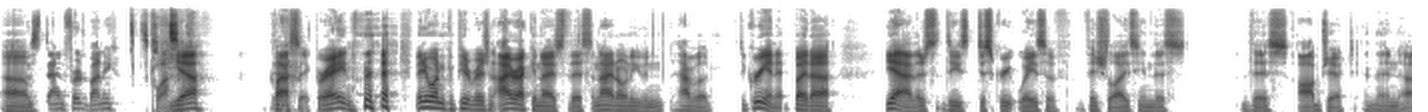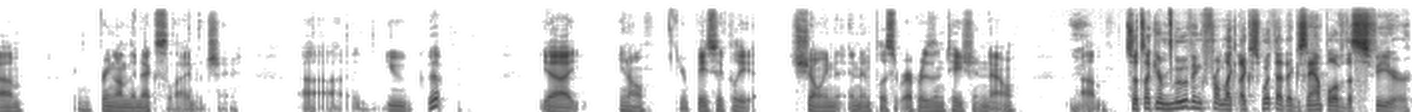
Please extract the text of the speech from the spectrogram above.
um, the Stanford bunny. It's classic. Yeah, classic, yeah. right? Anyone in computer vision, I recognize this, and I don't even have a degree in it, but uh, yeah, there's these discrete ways of visualizing this this object, and then um, bring on the next slide, which I, uh, you, yeah, you know, you're basically showing an implicit representation now yeah. Um, so it's like you're moving from like like with that example of the sphere,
